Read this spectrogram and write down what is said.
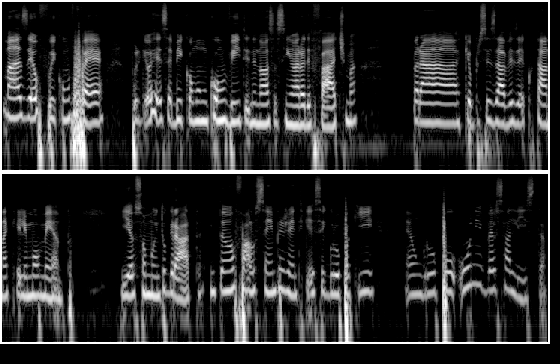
mas eu fui com fé, porque eu recebi como um convite de Nossa Senhora de Fátima para que eu precisava executar naquele momento. E eu sou muito grata. Então eu falo sempre, gente, que esse grupo aqui é um grupo universalista.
